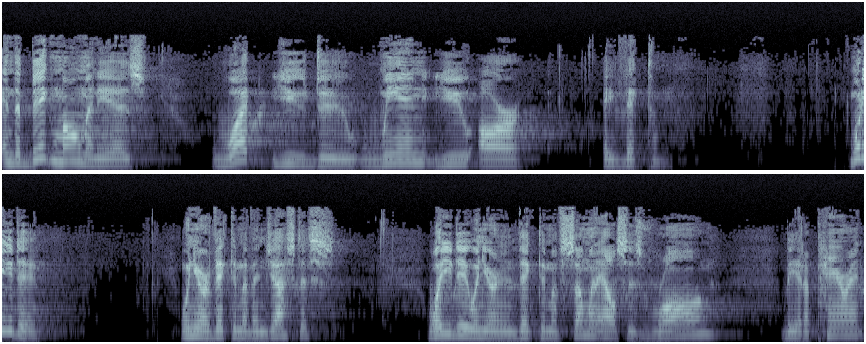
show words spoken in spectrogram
And the big moment is what you do when you are a victim. What do you do? When you're a victim of injustice? What do you do when you're a victim of someone else's wrong? Be it a parent,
